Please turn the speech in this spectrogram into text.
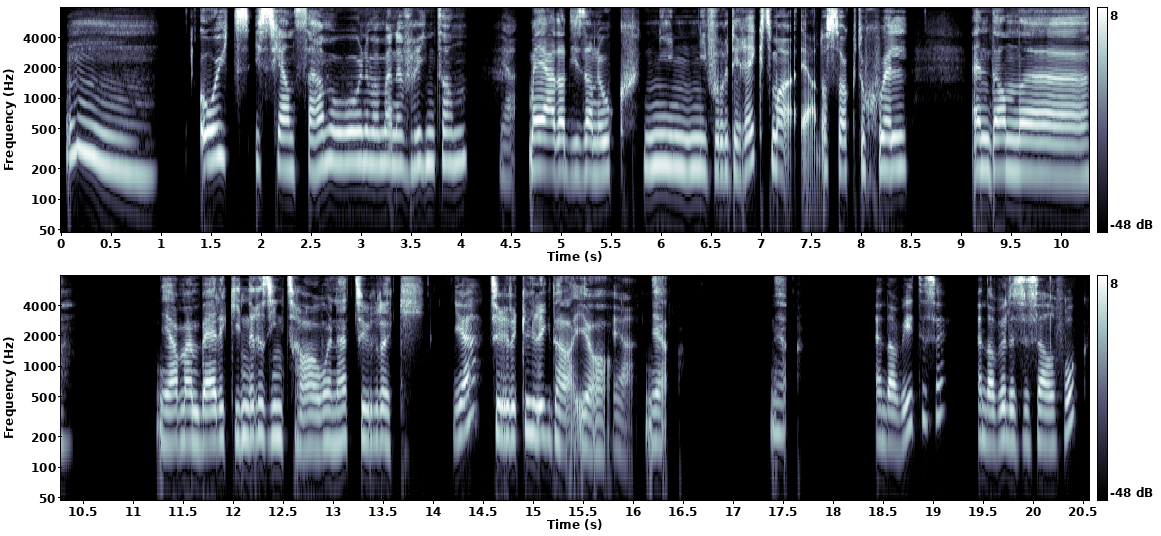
Hmm. Ooit is gaan samenwonen met mijn vriend dan. Ja. Maar ja, dat is dan ook niet, niet voor direct, maar ja, dat zou ik toch wel. En dan eh, ja, mijn beide kinderen zien trouwen, natuurlijk. Ja? Tuurlijk wil ik dat, ja. Ja. Ja. En dat weten ze? En dat willen ze zelf ook?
